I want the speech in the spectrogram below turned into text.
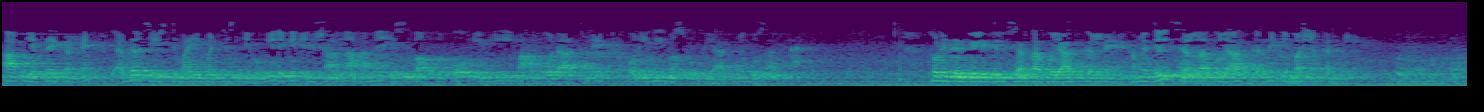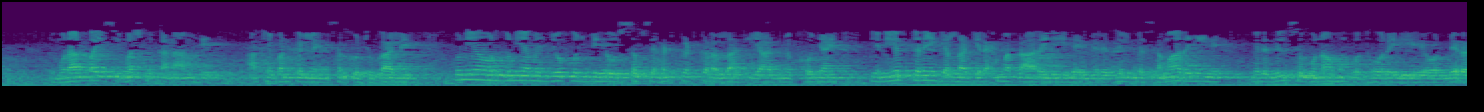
آپ یہ طے کر لیں کہ اگرچہ اجتماعی مجلس نہیں ہوگی، لیکن ان ہمیں اس وقت کو انہی معمولات میں اور انہی مصروفیات میں گزارنا ہے۔ تھوڑی دیر کے لیے دل سے اللہ کو یاد کر لیں، ہمیں دل سے اللہ کو یاد کرنے کی مشق کرنی ہے۔ مراقبہ اسی مشق کا نام ہے۔ آنکھیں بند کر لیں سب کو چکا لیں۔ دنیا اور دنیا میں جو کچھ بھی ہے، اس سب سے ہٹ کٹ کر اللہ کی یاد میں کھو جائیں۔ یہ نیت کریں کہ اللہ کی رحمت آ رہی ہے، میرے دل میں سما رہی ہے، میرے دل سے گناہوں کو دھو رہی ہے اور میرا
